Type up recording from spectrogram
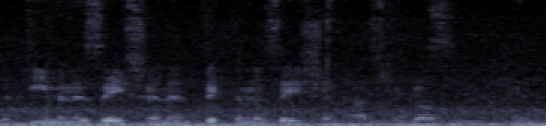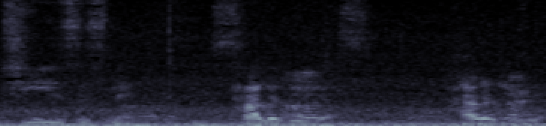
The demonization and victimization has to go. In Jesus' name. Hallelujah. Hallelujah.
